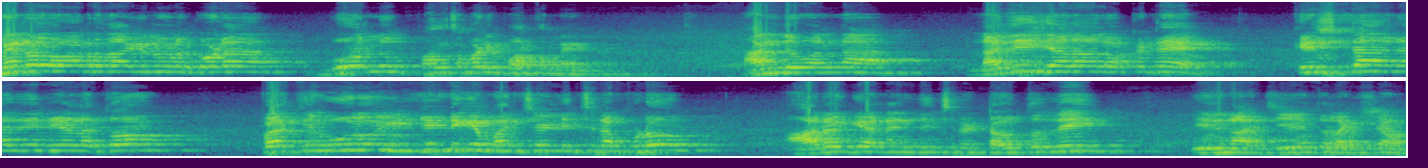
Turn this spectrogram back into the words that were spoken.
మినరల్ వాటర్ తాగిన వాళ్ళు కూడా బోర్లు పలచబడిపోతున్నాయి. అందువలన నదీ జలాలు ఒక్కటే. కృష్ణా నది నీళ్ళతో ప్రతి ఊరు ఇంటింటికి మంచినీళ్ళు ఇచ్చినప్పుడు ఆరోగ్యాన్ని అందించినట్టు అవుతుంది. ఇది నా జీవిత లక్ష్యం.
